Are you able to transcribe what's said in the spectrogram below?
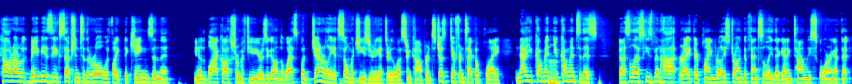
Colorado maybe is the exception to the rule with like the Kings and the you know the Blackhawks from a few years ago in the West. But generally, it's so much easier to get through the Western Conference. Just different type of play. And now you come in, uh-huh. you come into this. Vasilevskiy's been hot, right? They're playing really strong defensively. They're getting timely scoring. I think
